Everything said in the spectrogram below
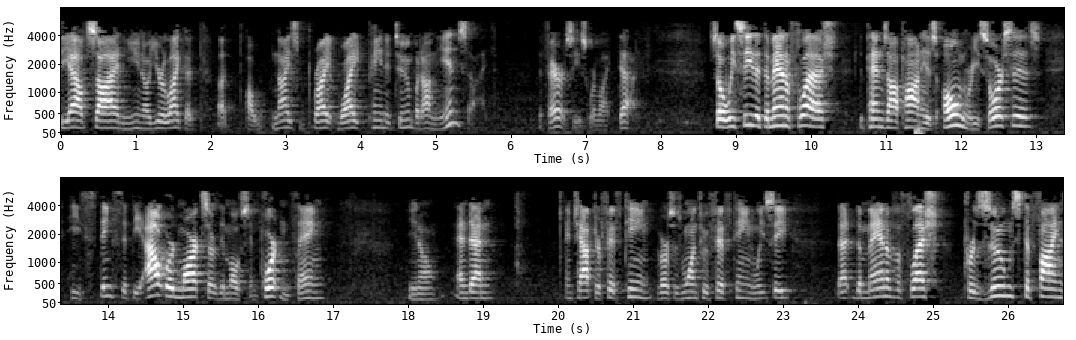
the outside, and you know, you're like a, a, a nice, bright, white painted tomb, but on the inside, the Pharisees were like death. So we see that the man of flesh depends upon his own resources. He thinks that the outward marks are the most important thing, you know. And then in chapter 15, verses 1 through 15, we see that the man of the flesh presumes to find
